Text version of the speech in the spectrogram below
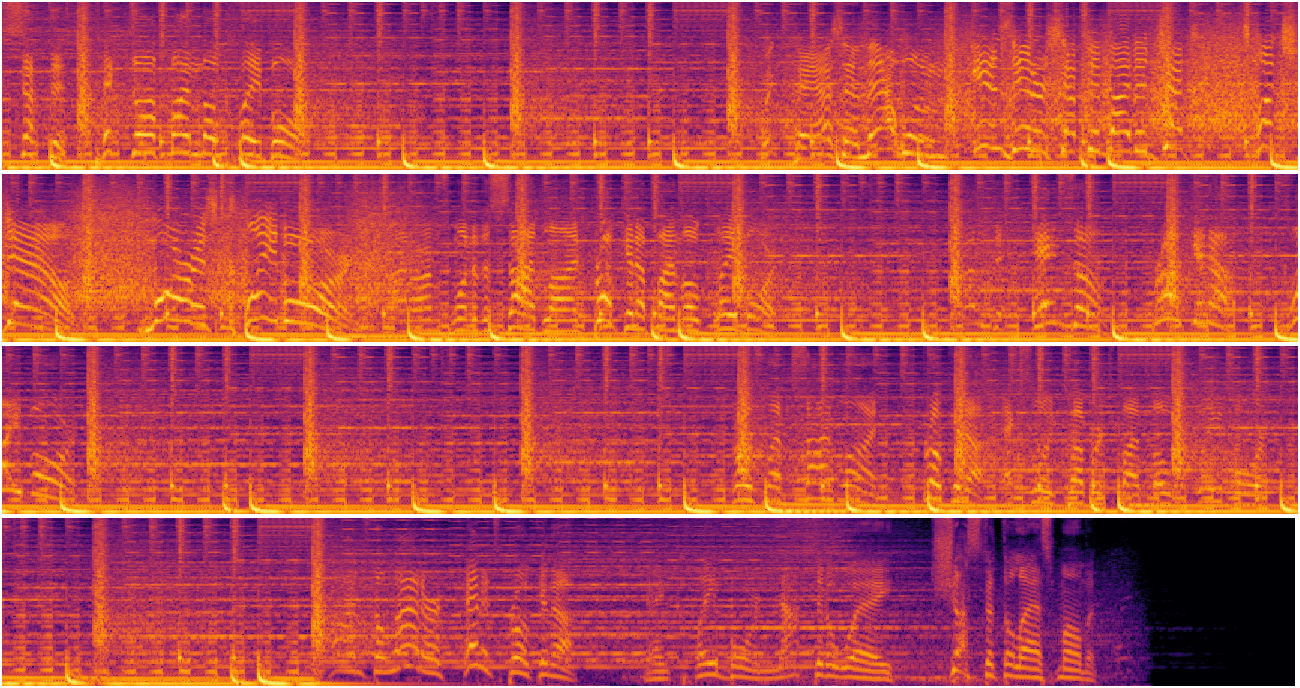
intercepted. Picked off by Mo Claiborne. Quick pass, and that one is intercepted by the Jets. Touchdown, Morris Claiborne. Arms one to the sideline. Broken up by Mo Claiborne. End zone. Broken up. Claiborne. Throws left sideline. Broken up. Excellent coverage by Mo Claiborne. Climbs the ladder, and it's broken up. And Claiborne knocked it away just at the last moment.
